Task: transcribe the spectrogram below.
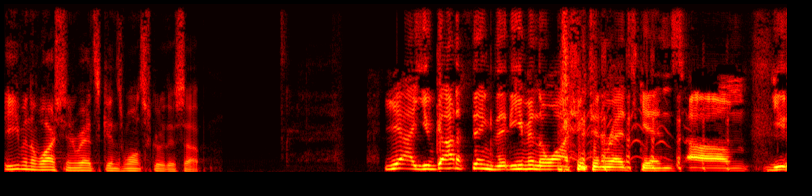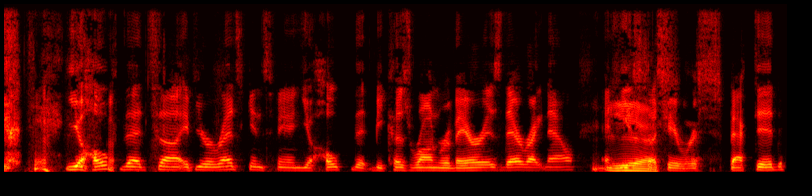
Even the Washington Redskins won't screw this up. Yeah, you've got to think that even the Washington Redskins, um, you you hope that uh, if you're a Redskins fan, you hope that because Ron Rivera is there right now and he's yes. such a respected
